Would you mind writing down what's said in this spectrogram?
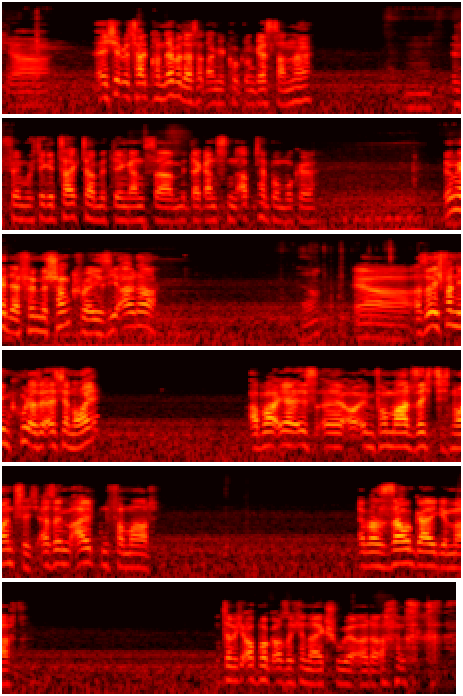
ja. Ich habe jetzt halt Condemned das halt angeguckt und gestern, ne? Hm. Den Film, wo ich dir gezeigt habe mit den ganzen, mit der ganzen Abtempo-Mucke. Junge, der Film ist schon crazy, Alter. Ja? Ja, also ich fand ihn cool, also er ist ja neu. Aber er ist äh, im Format 6090, also im alten Format. Er war saugeil gemacht. Jetzt habe ich auch Bock auf solche Nike-Schuhe, Alter.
